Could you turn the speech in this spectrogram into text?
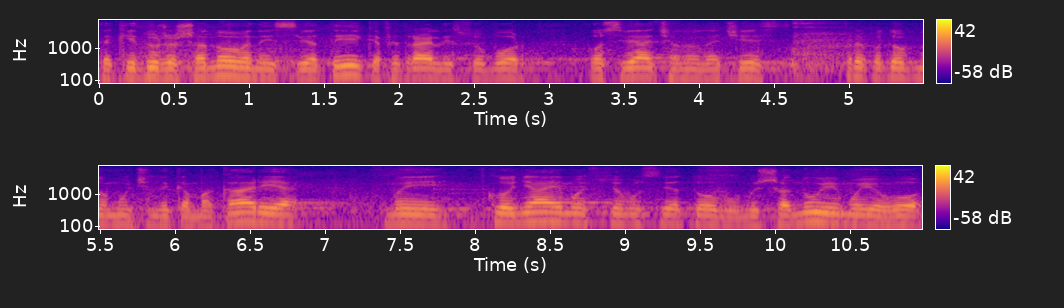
такий дуже шанований святий кафедральний собор освячено на честь преподобного мученика Макарія. Ми вклоняємось цьому святому, ми шануємо його,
